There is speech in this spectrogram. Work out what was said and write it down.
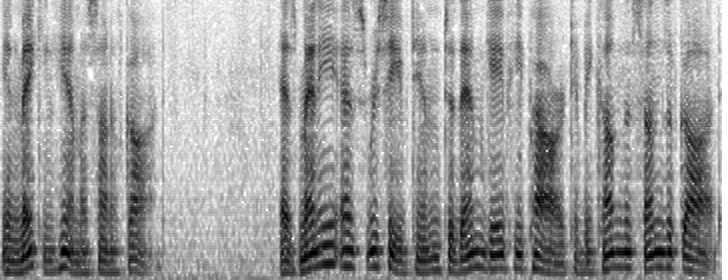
in making him a son of God. As many as received him, to them gave he power to become the sons of God,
